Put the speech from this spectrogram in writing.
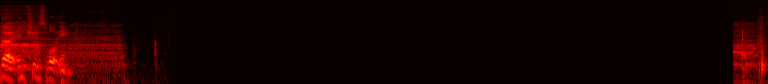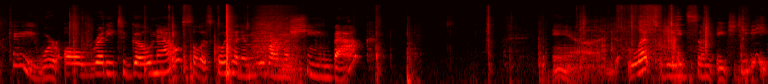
the infusible ink. Okay, we're all ready to go now. So let's go ahead and move our machine back. And let's read some HTV.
